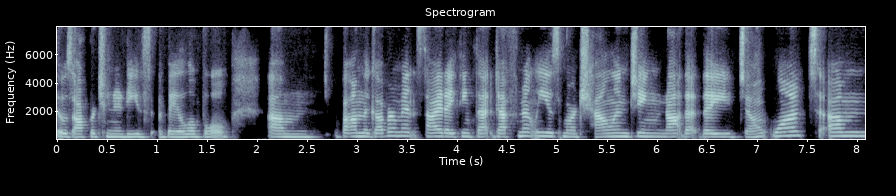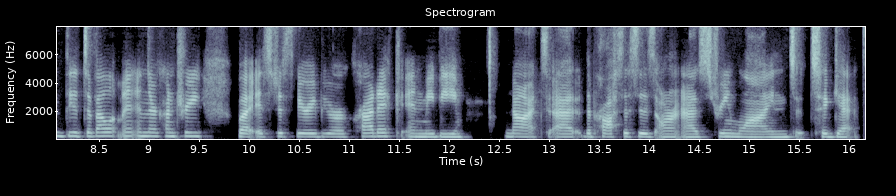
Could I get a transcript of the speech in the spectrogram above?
those opportunities available. Um, but on the government side, I think that definitely is more challenging. Not that they don't want um, the development in their country, but it's just very bureaucratic and maybe not uh, the processes aren't as streamlined to get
